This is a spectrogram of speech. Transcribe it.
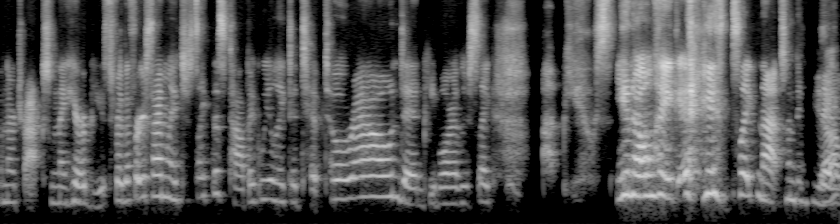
in their tracks when they hear abuse for the first time like just like this topic we like to tiptoe around and people are just like abuse you know like it's like not something yeah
